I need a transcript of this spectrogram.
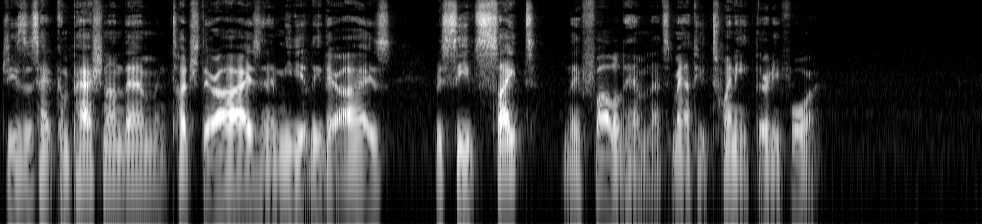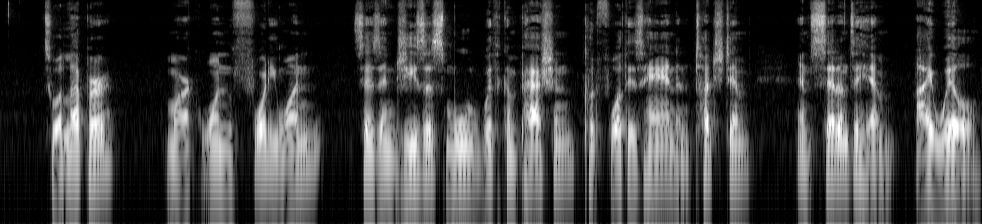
Jesus had compassion on them and touched their eyes, and immediately their eyes received sight and they followed him. That's Matthew 20, 34. To a leper, Mark 141 says, And Jesus, moved with compassion, put forth his hand and touched him, and said unto him, I will,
